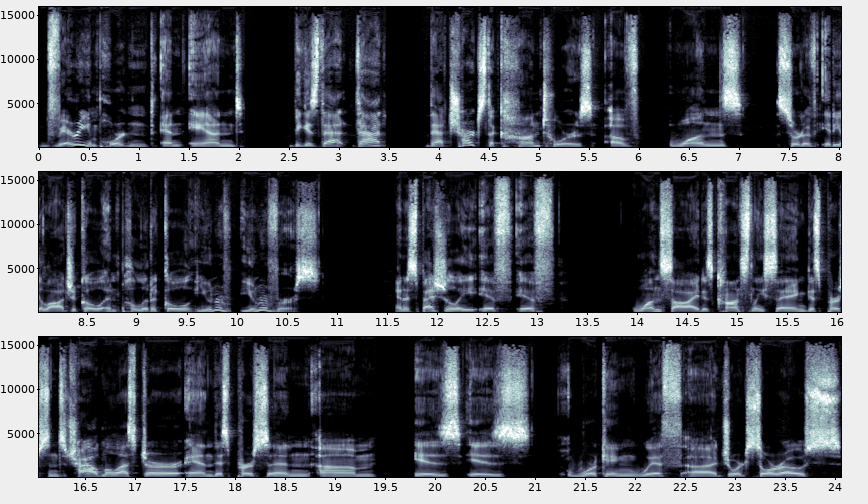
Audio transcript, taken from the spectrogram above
very important and and because that that that charts the contours of one's sort of ideological and political uni- universe and especially if if one side is constantly saying this person's a child molester and this person um, is is working with uh, George Soros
